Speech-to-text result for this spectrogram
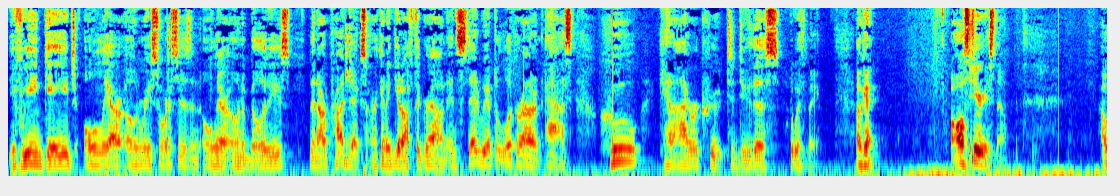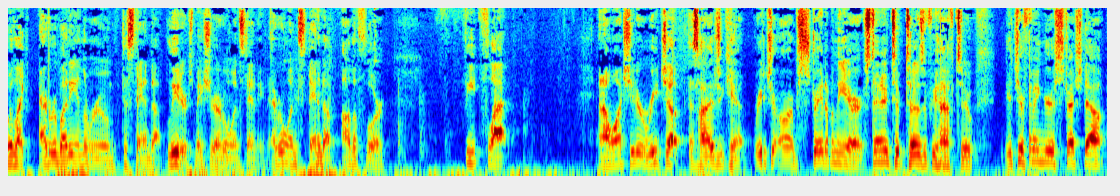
If we engage only our own resources and only our own abilities, then our projects aren't going to get off the ground. Instead, we have to look around and ask, who can I recruit to do this with me? Okay, all serious now. I would like everybody in the room to stand up. Leaders, make sure everyone's standing. Everyone stand up on the floor, feet flat. And I want you to reach up as high as you can. Reach your arms straight up in the air. Stand on your tiptoes if you have to. Get your fingers stretched out.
